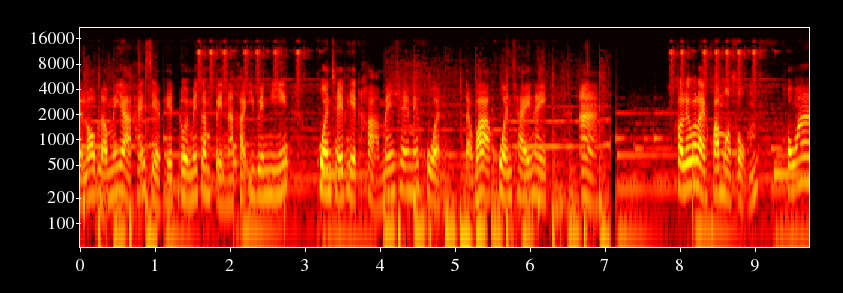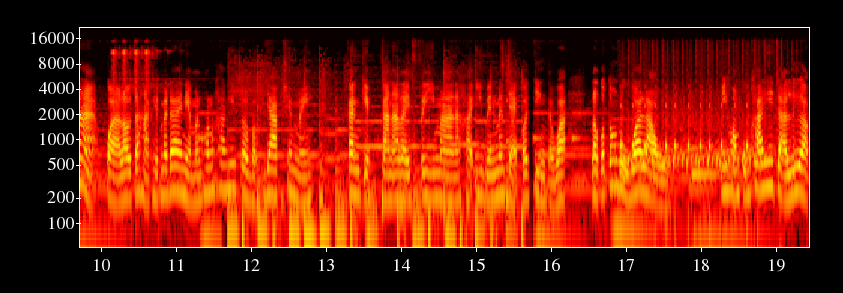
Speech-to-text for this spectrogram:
าย ๆ รอบแล้วไม่อยากให้เสียเพชรโดยไม่จำเป็นนะคะอีเวนต์นี้ควรใช้เพชรค่ะ ไม่ใช่ไม่ควร แต่ว่าควรใช้ในอ่าเขาเรียกว่าอะไรความเหมาะสม เพราะว่ากว่าเราจะหาเพชรมาได้เนี่ยมันค่อนข้างที่จะแบบยากใช่ไหมการเก็บการอะไรฟรีมานะคะอีเวนต์มันแจกก็จริง แต่ว่าเราก็ต้องดูว่าเรามีความคุ้มค่าที่จะเลือก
